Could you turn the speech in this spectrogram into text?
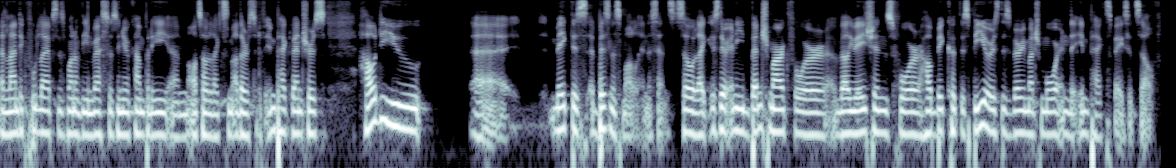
Atlantic Food Labs is one of the investors in your company. Um, also, like some other sort of impact ventures. How do you uh, make this a business model in a sense? So, like, is there any benchmark for valuations for how big could this be, or is this very much more in the impact space itself?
